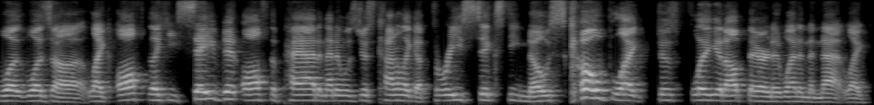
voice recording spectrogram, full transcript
was was uh like off like he saved it off the pad and then it was just kind of like a 360 no scope like just fling it up there and it went in the net like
